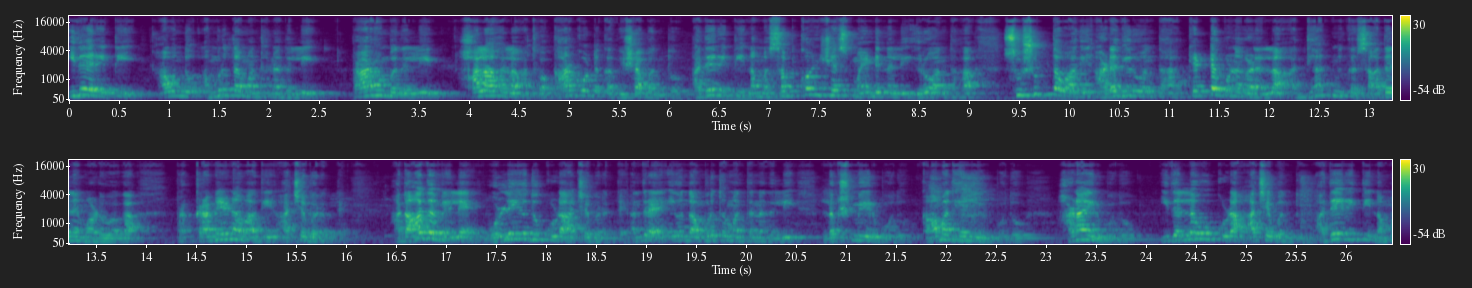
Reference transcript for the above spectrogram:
ಇದೇ ರೀತಿ ಆ ಒಂದು ಅಮೃತ ಮಂಥನದಲ್ಲಿ ಪ್ರಾರಂಭದಲ್ಲಿ ಹಲಹಲ ಅಥವಾ ಕಾರ್ಕೋಟಕ ವಿಷ ಬಂತು. ಅದೇ ರೀತಿ ನಮ್ಮ ಸಬ್ಕಾನ್ಷಿಯಸ್ ಮೈಂಡಿನಲ್ಲಿ ಇರುವಂತಹ ಸುಷುಪ್ತವಾಗಿ ಅಡಗಿರುವಂತಹ ಕೆಟ್ಟ ಗುಣಗಳೆಲ್ಲ ಆಧ್ಯಾತ್ಮಿಕ ಸಾಧನೆ ಮಾಡುವಾಗ ಕ್ರಮೇಣವಾಗಿ ಆಚೆ ಬರುತ್ತೆ. ಅದಾದ ಮೇಲೆ ಒಳ್ಳೆಯದು ಕೂಡ ಆಚೆ ಬರುತ್ತೆ. ಅಂದರೆ ಈ ಒಂದು ಅಮೃತ ಮಂಥನದಲ್ಲಿ ಲಕ್ಷ್ಮಿ ಇರ್ಬೋದು, ಕಾಮಧೇನು ಇರ್ಬೋದು, ಹಣ ಇರ್ಬೋದು, ಇದೆಲ್ಲವೂ ಕೂಡ ಆಚೆ ಬಂತು. ಅದೇ ರೀತಿ ನಮ್ಮ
